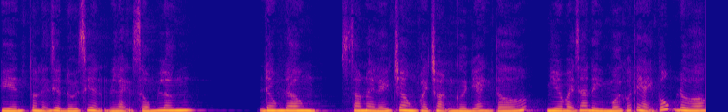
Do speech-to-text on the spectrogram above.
khiến Tôn Lãnh Diệt đối diện lạnh sống lưng. Đông đông, sau này lấy chồng phải chọn người như anh tớ, như vậy gia đình mới có thể hạnh phúc được.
